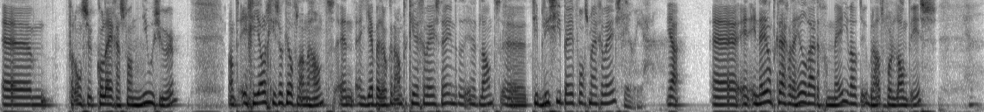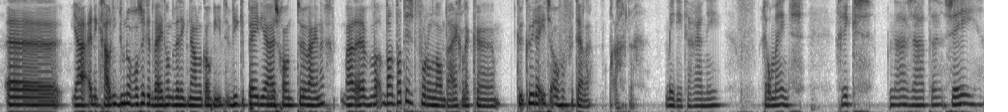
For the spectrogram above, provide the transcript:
ehm, van onze collega's van Nieuwsuur. Want in Georgië is ook heel veel aan de hand. En, en jij bent ook een aantal keer geweest hè, in, het, in het land. Tbilisi ben je volgens mij geweest. veel ja. Ja. In, in Nederland krijgen we daar heel weinig van mee. Wat het überhaupt voor land is. Eh, ja, en ik ga het niet doen of als ik het weet, want dat weet ik namelijk ook niet. Wikipedia is gewoon te weinig. Maar eh, wa- wa- wat is het voor een land eigenlijk? Eh, kun, kun je daar iets over vertellen? Prachtig. Mediterranee, Romeins, Grieks, nazaten, zee,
